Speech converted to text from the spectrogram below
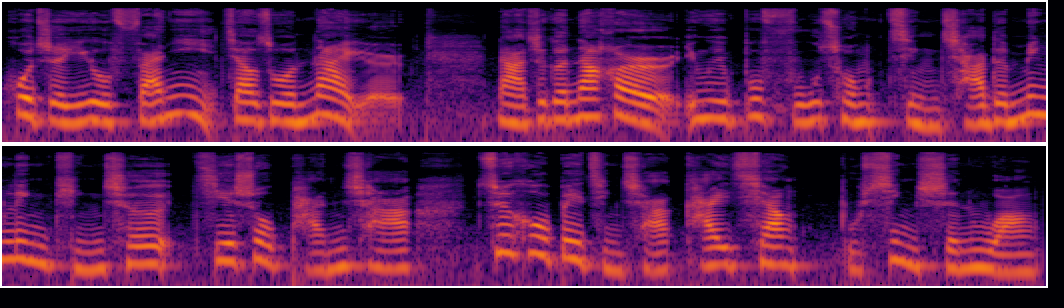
或者也有翻译叫做奈尔。那这个纳赫尔因为不服从警察的命令停车接受盘查，最后被警察开枪，不幸身亡。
